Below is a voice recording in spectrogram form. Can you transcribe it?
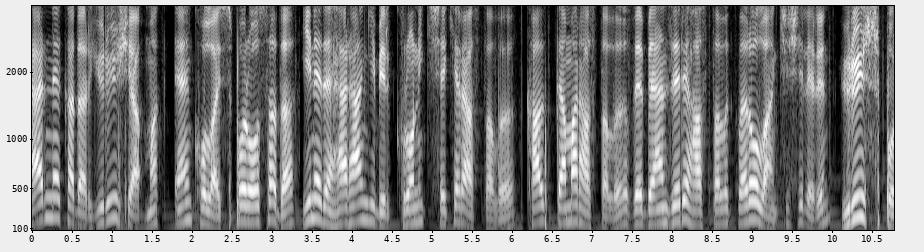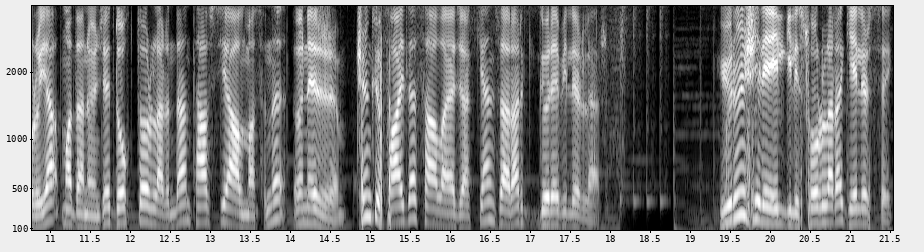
Her ne kadar yürüyüş yapmak en kolay spor olsa da yine de herhangi bir kronik şeker hastalığı, kalp damar hastalığı ve benzeri hastalıkları olan kişilerin yürüyüş sporu yapmadan önce doktorlarından tavsiye almasını öneririm. Çünkü fayda sağlayacakken zarar görebilirler. Yürüyüş ile ilgili sorulara gelirsek.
